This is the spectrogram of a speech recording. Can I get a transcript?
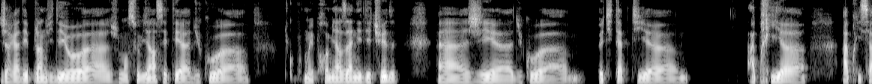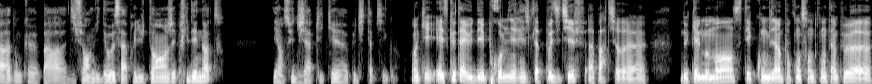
j'ai regardé plein de vidéos, je m'en souviens, c'était, du coup, du coup, pour mes 1res années d'études, heu, j'ai, heu, du coup, hem, petit à petit, appris, appris ça donc par, différentes vidéos. Ça a pris du temps, j'ai pris des notes et ensuite j'ai appliqué, petit à petit, quoi. OK. Est-ce que tu as eu des 1ers résultats positifs à partir, de quel moment? C'était combien pour qu'on se rende compte un peu,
